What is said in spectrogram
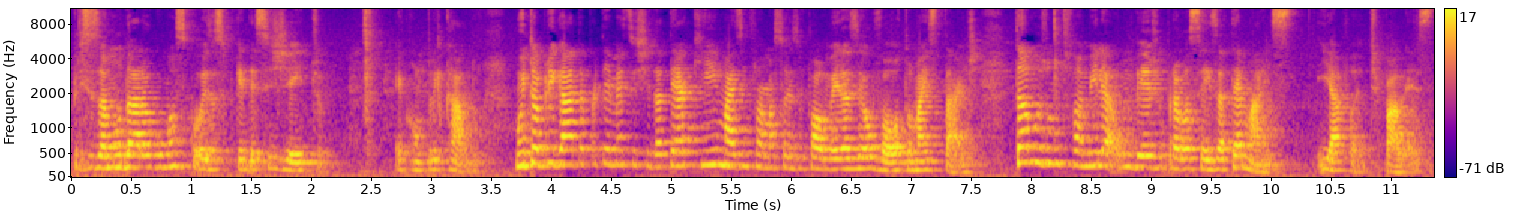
precisa mudar algumas coisas, porque desse jeito é complicado. Muito obrigada por ter me assistido até aqui. Mais informações do Palmeiras eu volto mais tarde. Tamo junto, família. Um beijo para vocês. Até mais. E avante palestra.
